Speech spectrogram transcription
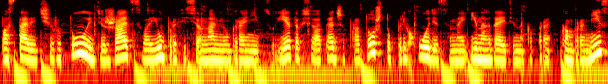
поставить черту и держать свою профессиональную границу. И это все опять же про то, что приходится на, иногда идти на компромисс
